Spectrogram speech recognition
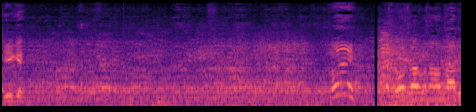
ठीक है! छोटा बनाओ लाल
